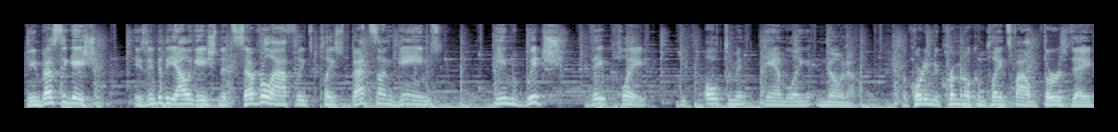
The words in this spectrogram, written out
The investigation is into the allegation that several athletes placed bets on games in which they played, the ultimate gambling no no. According to criminal complaints filed Thursday,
